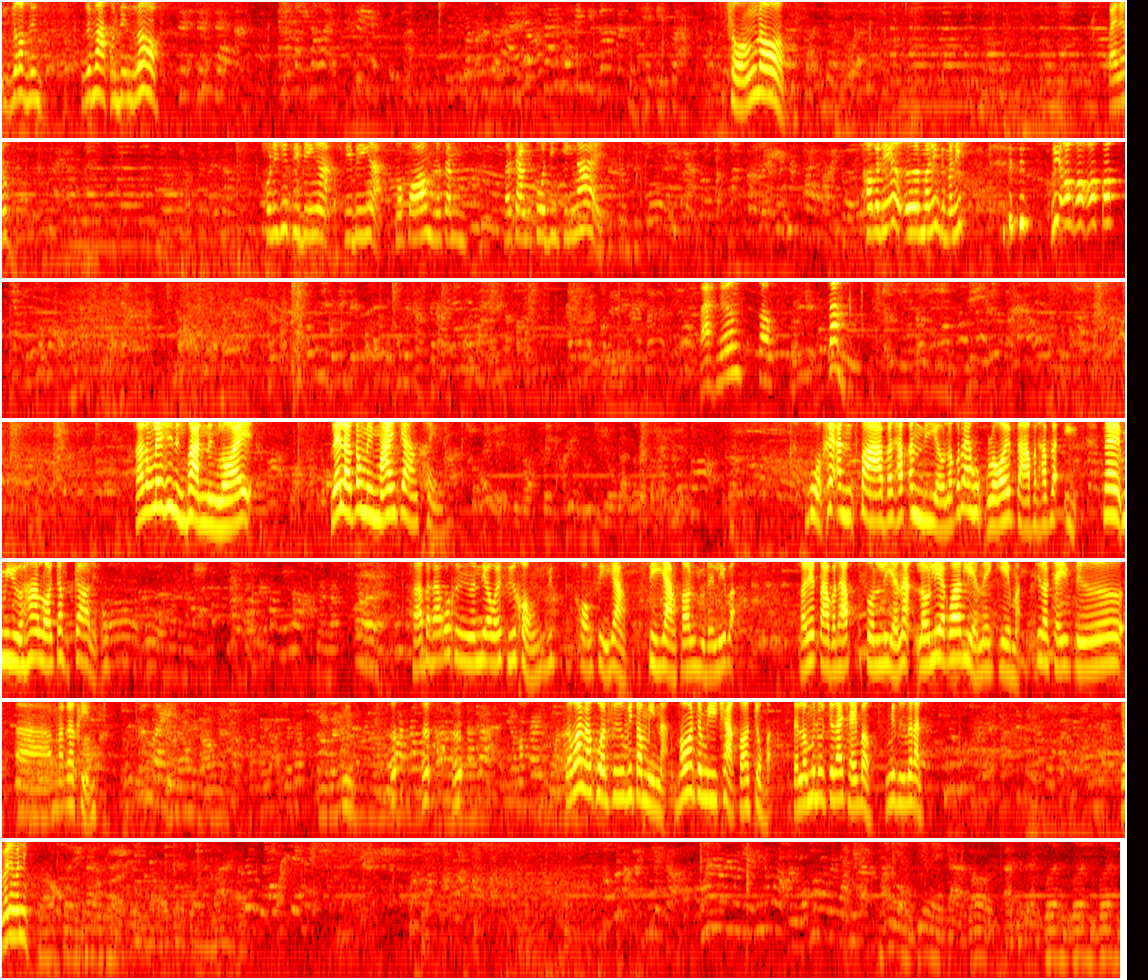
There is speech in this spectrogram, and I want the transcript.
อีกรอบหนึ่งได้มากกว่าหนึ่งรอบสองรอบ ไปเร็ว คนที่ชื่อซีบิงอะ ซีบิงอะ ตัวปลอมเราจำเราจำตัวจริง ๆ ได้ เข้ามาดิเออมาเล่นกับมันดิเฮ้ยออกออกออกออกไปหนึ่งสองสามเราต้องเล่นให้ถึงผ่านหนึ่งร้อยและเราต้องมีไม้กางเขนบ วกแค่อันตาประทับอันเดียว แล้วก็ได้หกร้อยตาประทับแล้วอีก ได้มีอยู่ห้าร้อยเก้าสิบเก้าเนี่ยโอ้ตาประทับก็คือเงินเดียวไว้ซื้อของวิของสี่อย่างสี่อย่างตอนอยู่ในลิฟต์อะเราเรียกตาประทับส่วนเหรียญอะเราเรียกว่าเหรียญในเกมอะที่เราใช้ซื้ออ่ามักกะเข็นเออเออเออแล้วว่าเราควรซื้อวิตามินอะเพราะว่าจะมีฉากตอนจบอะ แต่เราไม่รู้จะได้ใช้เปล่า ไม่ซื้อแล้วกัน เดี๋ยวไปหนึ่งไปหนึ่งถ้าเรียนที่อเมริกาก็อาจจะเป็นเพื่อนเพื่อนเพื่อน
